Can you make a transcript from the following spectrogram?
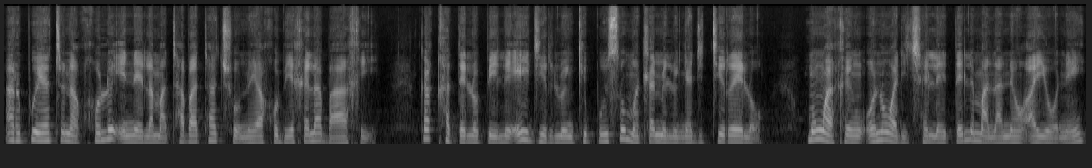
A re puo ya tonakgolo e neela mathabata tšhono ya go begela baagi. Ka kgatelopele e e dirilweng ke puso mo tlamelong ya ditirelo mo ngwageng ono wa ditšhelete le mananeo a yone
